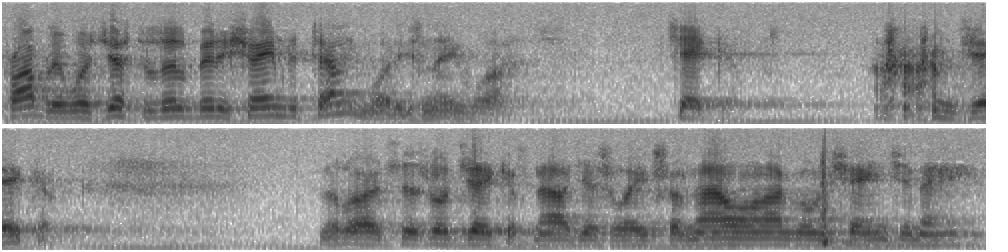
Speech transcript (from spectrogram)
probably was just a little bit ashamed to tell him what his name was. Jacob. I'm Jacob. And the Lord says, Well, Jacob, now just wait. From now on, I'm going to change your name.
